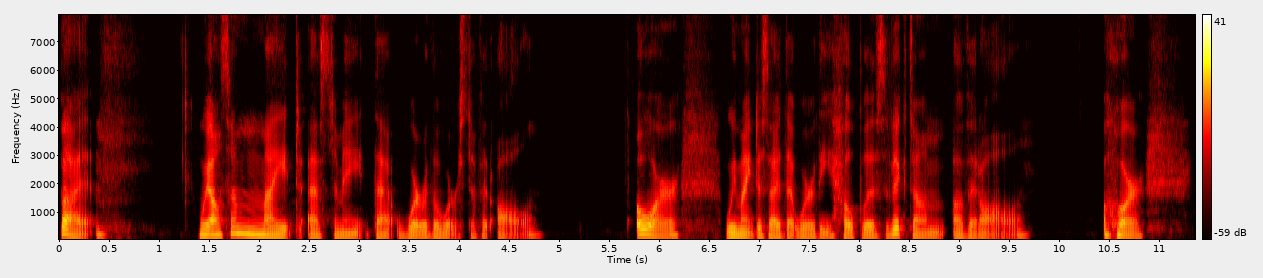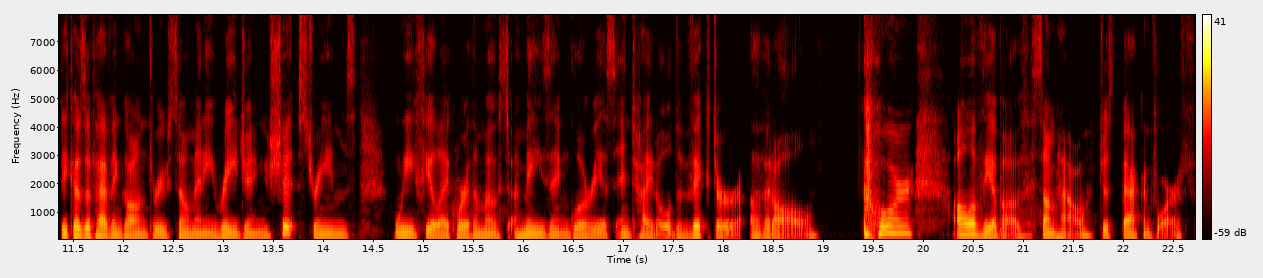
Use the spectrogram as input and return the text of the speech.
But we also might estimate that we're the worst of it all. Or we might decide that we're the helpless victim of it all. Or because of having gone through so many raging shit streams, we feel like we're the most amazing, glorious, entitled victor of it all. Or all of the above, somehow, just back and forth.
